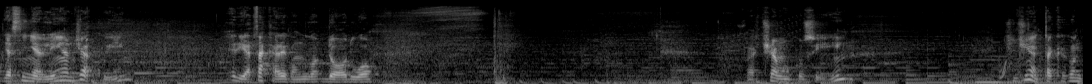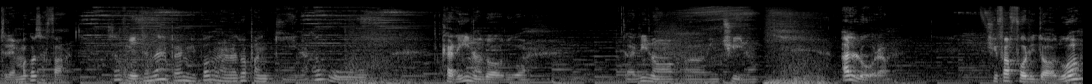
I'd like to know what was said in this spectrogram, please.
di assegnare l'energia qui e di attaccare con Doduo. Facciamo così. Cicina attacca con 3, ma cosa fa? Stiamo finendo di andare per ogni Pokémon nella tua panchina. Uh, carino Doduo. Carino uh, vincino. Allora, ci fa fuori Doduo.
